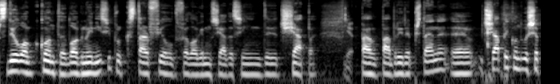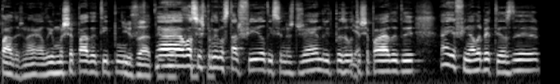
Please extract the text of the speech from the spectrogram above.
se deu logo conta logo no início, porque Starfield foi logo anunciado assim de, de chapa para, para abrir a pestana, uh, de chapa e com duas chapadas, não é? Ali uma chapada tipo Exato. ah, exato, vocês sim, perderam o Starfield e cenas do género, e depois a outra Yeah. chapada de ah, e afinal a Bethesda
